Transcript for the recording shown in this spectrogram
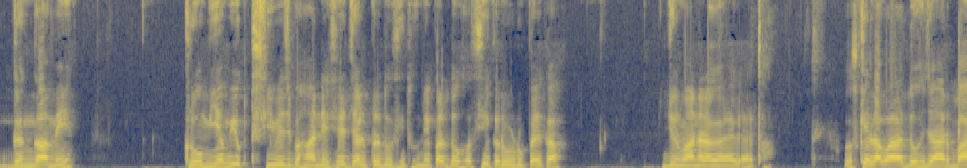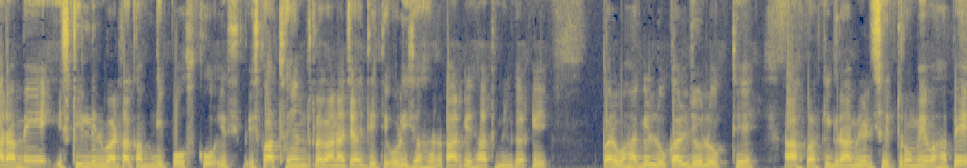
गंगा में क्रोमियम युक्त सीवेज बहाने से जल प्रदूषित होने पर दो करोड़ रुपए का जुर्माना लगाया गया था। उसके अलावा 2012 में स्टील निर्माता कंपनी पोस्को इस इस्पात संयंत्र लगाना चाहती थी। उड़ीसा सरकार के साथ मिलकर के, पर वहाँ के लोकल जो लोग थे, आसपास के ग्रामीण क्षेत्रों में वहाँ पे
